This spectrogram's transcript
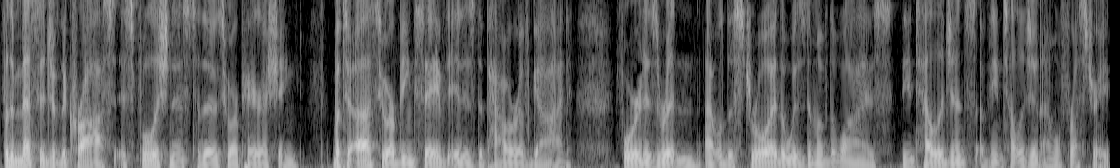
For the message of the cross is foolishness to those who are perishing, but to us who are being saved it is the power of God. For it is written, I will destroy the wisdom of the wise, the intelligence of the intelligent I will frustrate.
